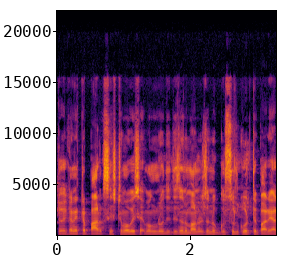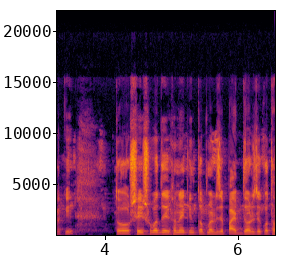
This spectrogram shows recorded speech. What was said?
তো এখানে একটা পার্ক সিস্টেম হবে এবং নদীতে যেন মানুষ যেন গোসল করতে পারে আর কি। তো সেই সুবাদে এখানে কিন্তু আপনার যে পাইপ দেওয়ার যে কথা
